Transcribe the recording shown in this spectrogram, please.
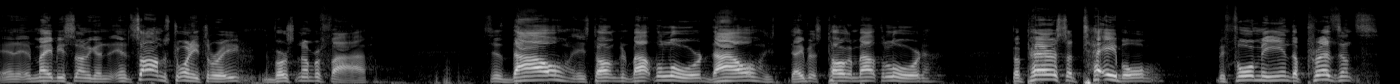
And it may be something in Psalms 23, verse number 5. It says, Thou, he's talking about the Lord, thou, David's talking about the Lord prepares a table before me in the presence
